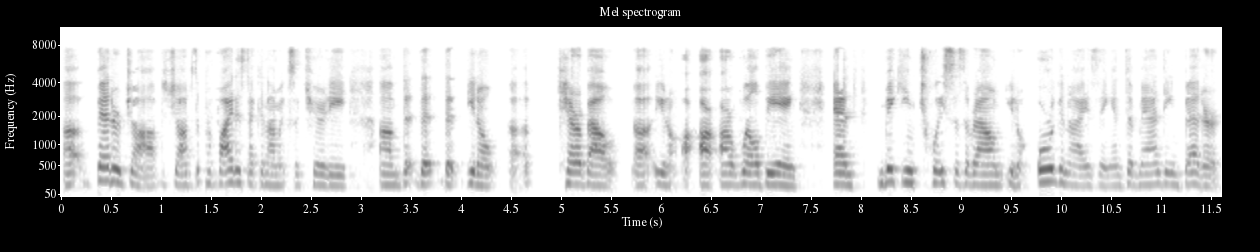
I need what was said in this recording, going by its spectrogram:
uh, better jobs jobs that provide us economic security um, that that that you know uh, care about uh, you know our, our well-being and making choices around you know organizing and demanding better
